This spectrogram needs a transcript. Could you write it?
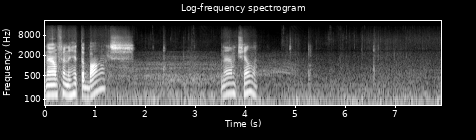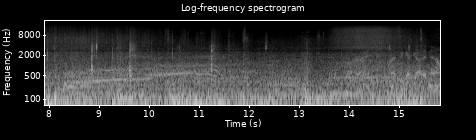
I'm finna hit the box. Now I'm chilling. I think I got it now.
